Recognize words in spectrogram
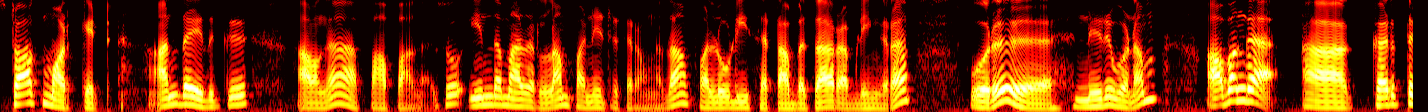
ஸ்டாக் மார்க்கெட் அந்த இதுக்கு அவங்க பார்ப்பாங்க. ஸோ இந்த மாதிரிலாம் பண்ணிகிட்ருக்கிறவங்க தான் ஃபலோடி செட்டா பசார் அப்படிங்கிற ஒரு நிறுவனம். அவங்க கருத்து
